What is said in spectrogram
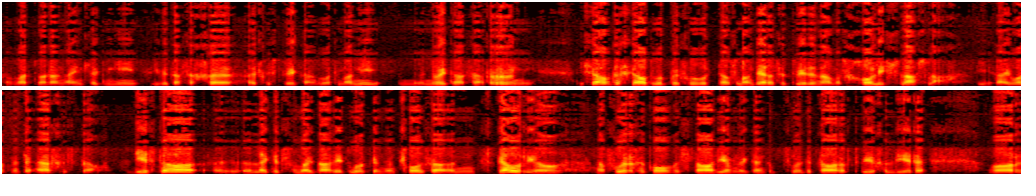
wat wat dan eintlik nie, jy weet as 'n g uitgespreek kan word, maar nie nooit as 'n r nie. Dieselfde geld ook byvoorbeeld Nelson Mandela se tweede naam is Goli Slasla. Die hy word met 'n r gespel. Deesdae uh, lyk dit vir my daar het ook in in Xhosa 'n spelreël na vore gekom op 'n stadium, ek dink op so 'n dekade of twee gelede waar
